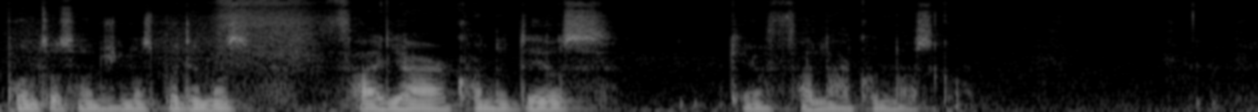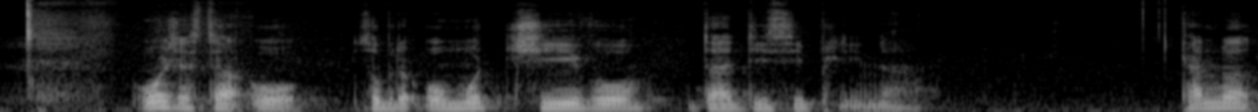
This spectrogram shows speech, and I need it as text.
pontos onde nós podemos falhar quando Deus quer falar conosco. Hoje está o, sobre o motivo da disciplina. Quando,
